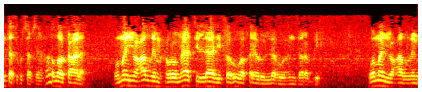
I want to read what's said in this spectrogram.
intaasu ku saabsanya qaala allahu tacaala waman yucadim xurumaati اllahi fahuwa khayru lahu cinda rabbih. Waman yucadim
